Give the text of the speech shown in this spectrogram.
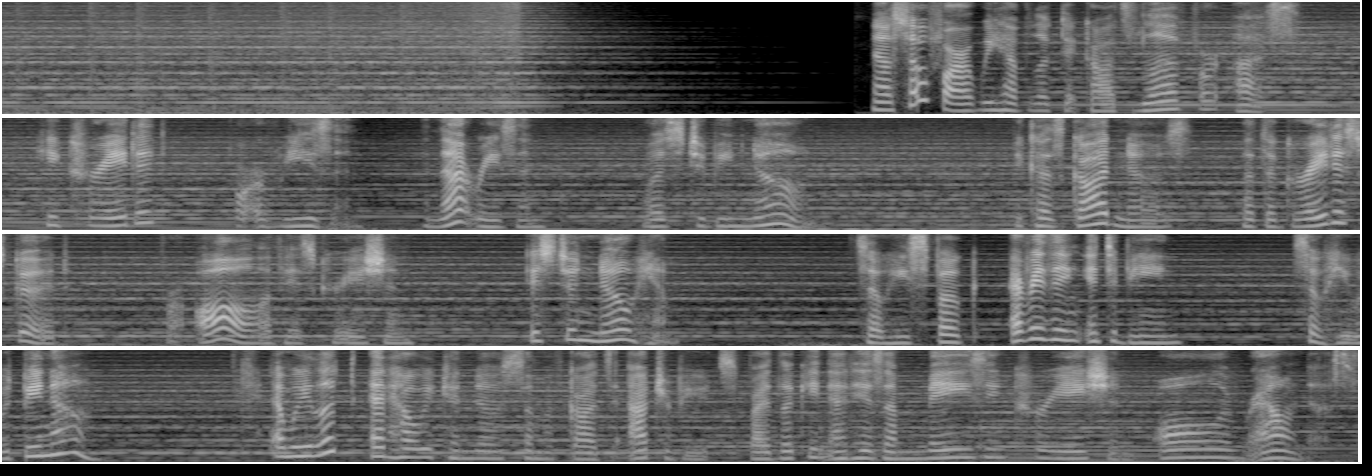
Now, so far, we have looked at God's love for us. He created for a reason, and that reason was to be known. Because God knows that the greatest good for all of His creation is to know Him. So He spoke everything into being so He would be known. And we looked at how we can know some of God's attributes by looking at His amazing creation all around us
